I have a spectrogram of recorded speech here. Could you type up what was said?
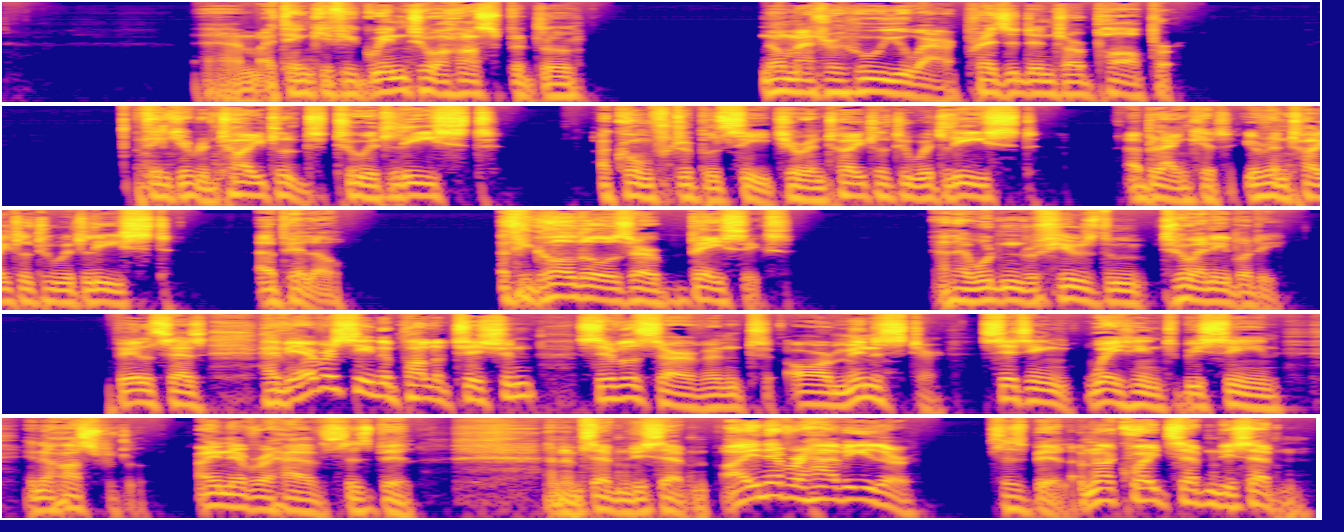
Um, I think if you go into a hospital, no matter who you are, president or pauper, I think you're entitled to at least a comfortable seat. You're entitled to at least a blanket. You're entitled to at least a pillow. I think all those are basics, and I wouldn't refuse them to anybody. Bill says, Have you ever seen a politician, civil servant, or minister sitting waiting to be seen in a hospital? I never have, says Bill. And I'm 77. I never have either, says Bill. I'm not quite 77.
